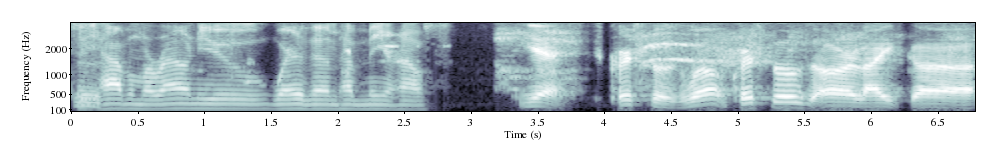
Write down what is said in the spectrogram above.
to Mm. have them around you, wear them, have them in your house. Yes, crystals. Well, crystals are like uh,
